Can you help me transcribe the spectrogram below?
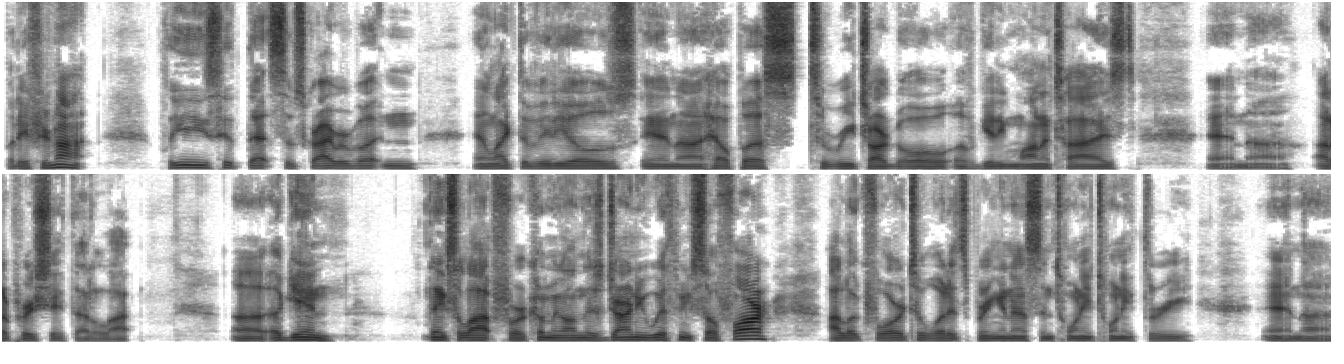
But if you're not, please hit that subscriber button and like the videos and uh, help us to reach our goal of getting monetized. And uh, I'd appreciate that a lot. Uh, again, thanks a lot for coming on this journey with me so far. I look forward to what it's bringing us in 2023. And uh,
